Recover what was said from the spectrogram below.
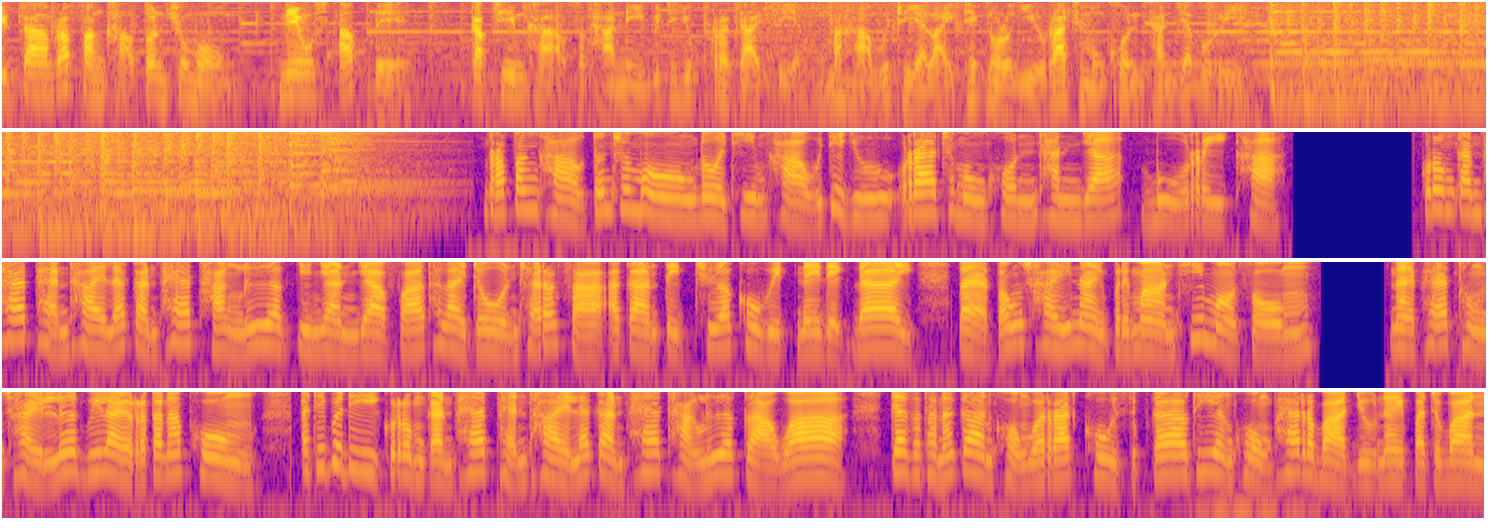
ติดตามรับฟังข่าวต้นชั่วโมง News Update กับทีมข่าวสถานีวิทยุกระจายเสียงมหาวิทยาลัยเทคโนโลยีราชมงคลธัญบุรี รับฟังข่าวต้นชั่วโมง โดยทีมข่าววิทยุราชมงคลธัญบุรีค่ะ กรมการแพทย์แผนไทยและการแพทย์ทางเลือกยืนยันยาฟ้าทลายโจรใช้รักษาอาการติดเชื้อโควิดในเด็กได้ แต่ต้องใช้ในปริมาณที่เหมาะสม นายแพทย์ธงชัยเลิศวิไลรัตนพงศ์อธิบดีกรมการแพทย์แผนไทยและการแพทย์ทางเลือกกล่าวว่า จากสถานการณ์ของวรัสโควิด -19 ที่ยังคงแพร่ระบาดอยู่ในปัจจุบัน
